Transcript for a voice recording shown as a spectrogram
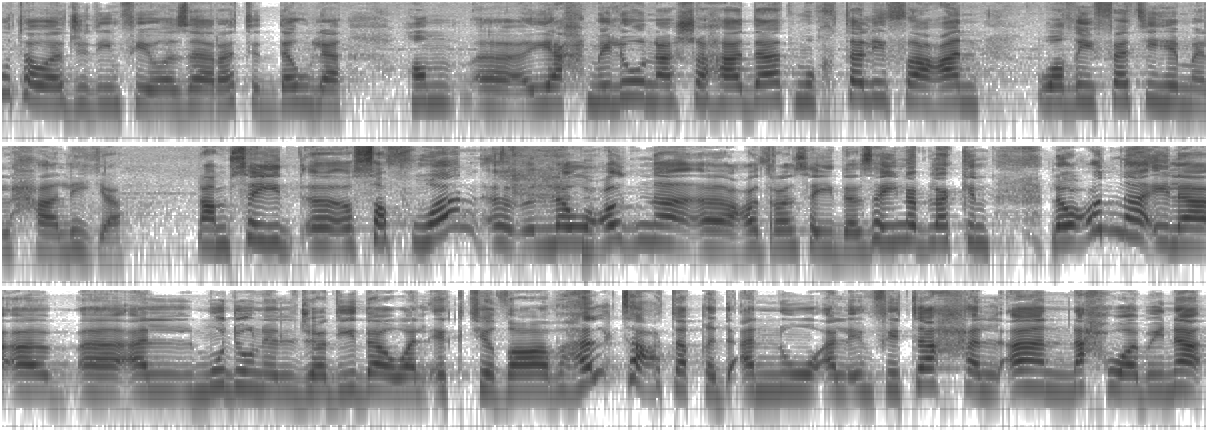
متواجدين في وزارة الدولة هم آه، يحملون شهادات مختلفة عن وظيفتهم الحالية نعم سيد آه، صفوان آه، لو عدنا عذرا سيدة زينب لكن لو عدنا إلى المدن الجديدة والاكتظاظ هل تعتقد أن الانفتاح الآن نحو بناء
